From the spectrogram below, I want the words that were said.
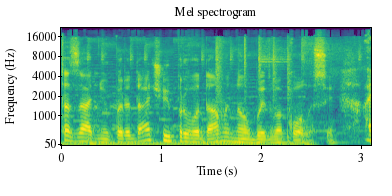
та задньою передачею і приводами на обидва колеси. А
